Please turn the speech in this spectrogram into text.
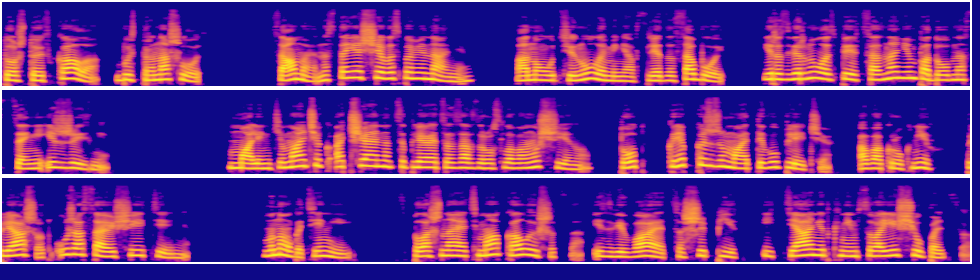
То, что искала, быстро нашлось. Самое настоящее воспоминание. Оно утянуло меня вслед за собой и развернулось перед сознанием подобно сцене из жизни. Маленький мальчик отчаянно цепляется за взрослого мужчину. Тот крепко сжимает его плечи, а вокруг них пляшут ужасающие тени. Много теней. Сплошная тьма колышется, извивается, шипит и тянет к ним свои щупальца.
